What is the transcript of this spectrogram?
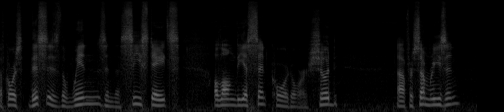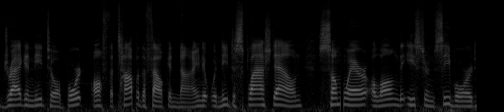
Of course, this is the winds and the sea states along the ascent corridor. Should, uh, for some reason, Dragon need to abort off the top of the Falcon 9, it would need to splash down somewhere along the eastern seaboard.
